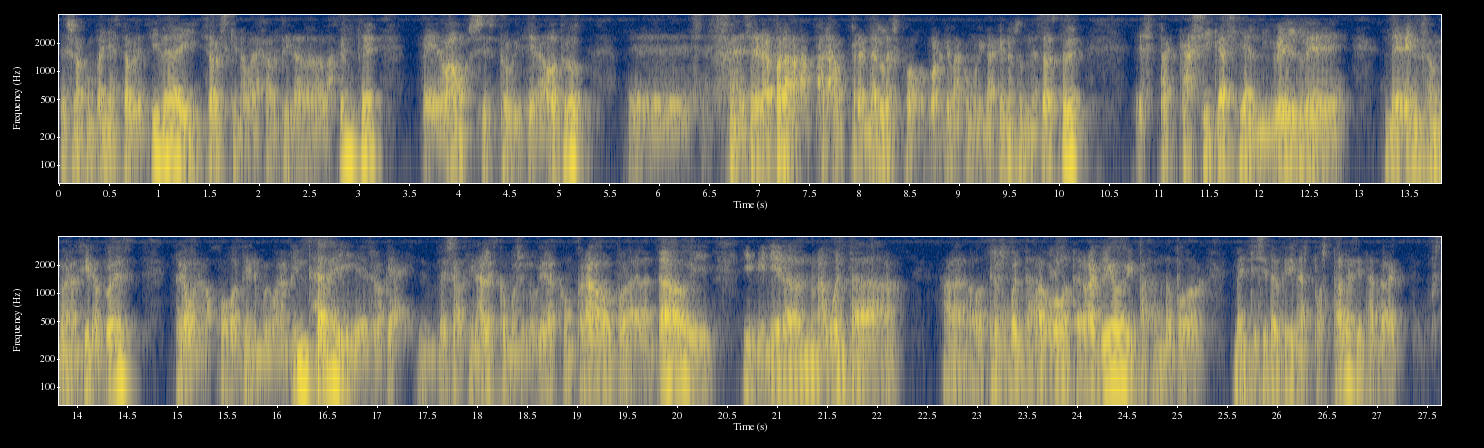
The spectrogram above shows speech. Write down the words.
es una compañía establecida y sabes que no va a dejar tirar a la gente, pero vamos, si esto lo hiciera otro, eh, será para, para prenderles fuego, porque la comunicación es un desastre. Está casi, casi al nivel de, de GameZone con el Hero Quest. Pero bueno, el juego tiene muy buena pinta y es lo que hay. Al final es como si lo hubieras comprado por adelantado y, viniera dando una vuelta o tres vueltas al globo terráqueo y pasando por 27 oficinas postales y tardar pues,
